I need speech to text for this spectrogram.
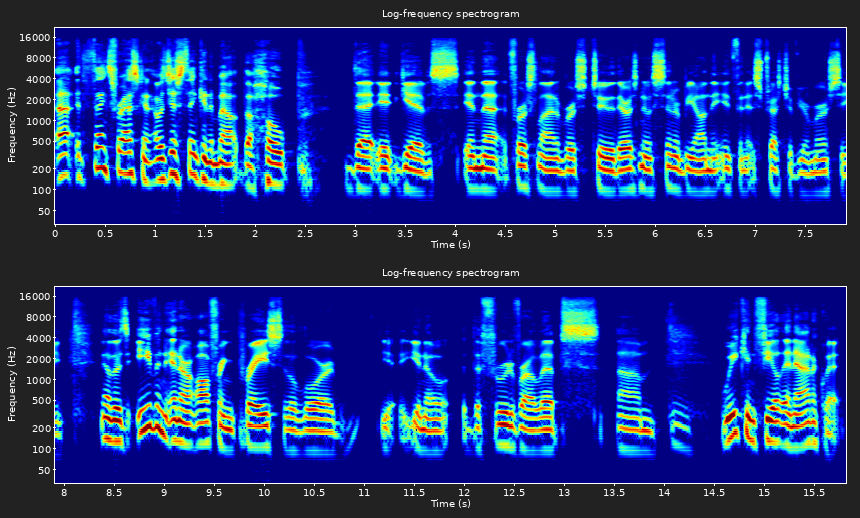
uh, thanks for asking. I was just thinking about the hope that it gives in that first line of verse two. There is no sinner beyond the infinite stretch of your mercy. Now, there's even in our offering praise to the Lord, you, you know, the fruit of our lips, um, mm. we can feel inadequate.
